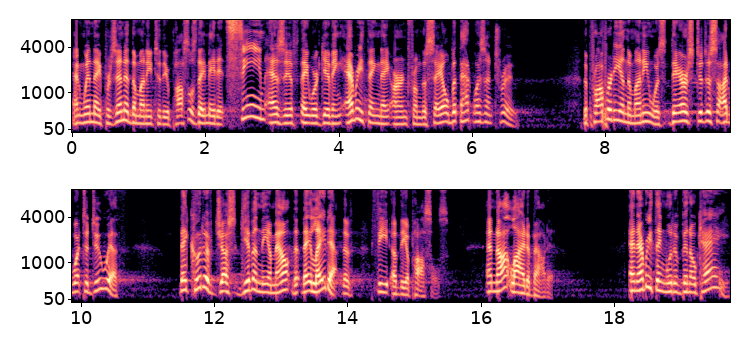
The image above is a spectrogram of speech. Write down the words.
And when they presented the money to the apostles, they made it seem as if they were giving everything they earned from the sale, but that wasn't true. The property and the money was theirs to decide what to do with. They could have just given the amount that they laid at the feet of the apostles and not lied about it. And everything would have been okay.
